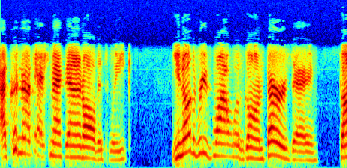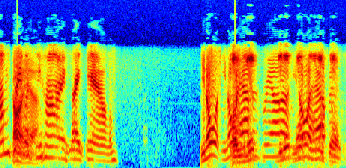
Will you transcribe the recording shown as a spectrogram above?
I could not catch SmackDown at all this week. You know the reason why I was gone Thursday, so I'm pretty Oh, much yeah. behind right now. You know what? You know Well, what you happens, didn't- Brianna? you You, know what happens? anything.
